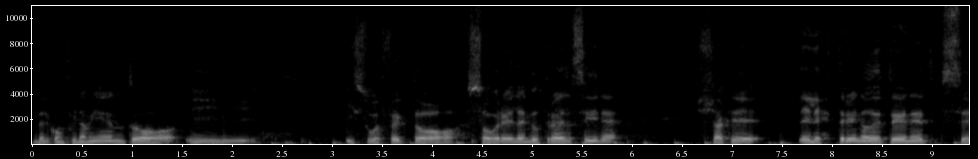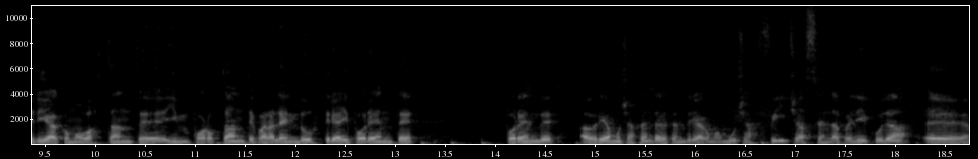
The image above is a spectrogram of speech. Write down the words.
del confinamiento y, y su efecto sobre la industria del cine, ya que el estreno de Tenet sería como bastante importante para la industria y por ende, por ende habría mucha gente que tendría como muchas fichas en la película eh,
